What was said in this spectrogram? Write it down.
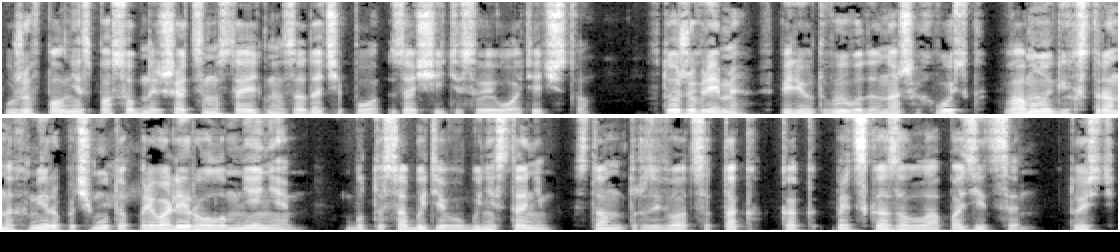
уже вполне способны решать самостоятельно задачи по защите своего отечества то же время, в период вывода наших войск, во многих странах мира почему-то превалировало мнение, будто события в Афганистане станут развиваться так, как предсказывала оппозиция, то есть,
